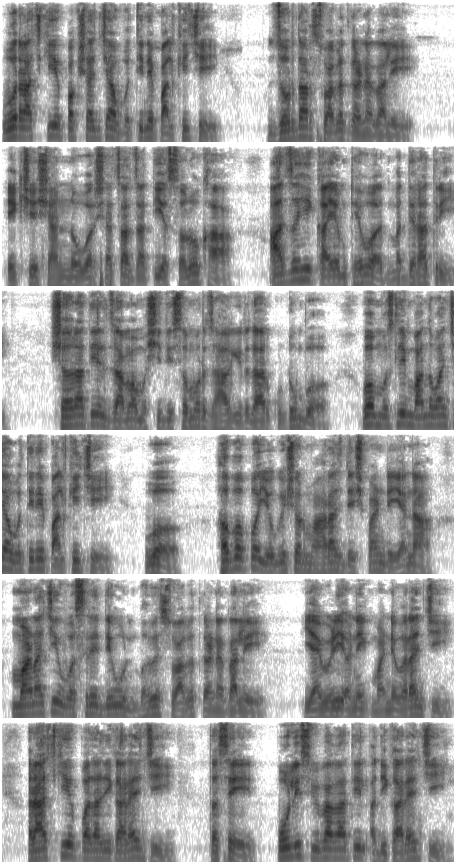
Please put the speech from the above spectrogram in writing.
व राजकीय पक्षांच्या वतीने पालखीचे जोरदार स्वागत करण्यात आले. एकशे शहाण्णव वर्षाचा जातीय सलोखा आजही कायम ठेवत मध्यरात्री शहरातील जामा मशिदीसमोर जहागीरदार कुटुंब व मुस्लिम बांधवांच्या वतीने पालखीचे व हबप योगेश्वर महाराज देशपांडे यांना मानाची वस्त्रे देऊन भव्य स्वागत करण्यात आले. यावेळी अनेक मान्यवरांची राजकीय पदाधिकाऱ्यांची तसेच पोलीस विभागातील अधिकाऱ्यांची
